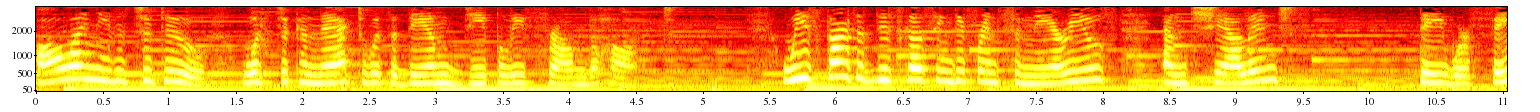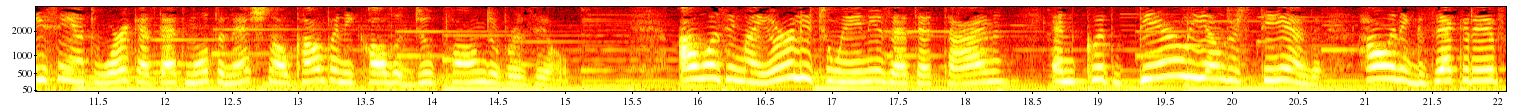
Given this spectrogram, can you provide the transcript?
all I needed to do was to connect with them deeply from the heart. We started discussing different scenarios and challenges they were facing at work at that multinational company called DuPont do Brasil. I was in my early 20s at that time and could barely understand how an executive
